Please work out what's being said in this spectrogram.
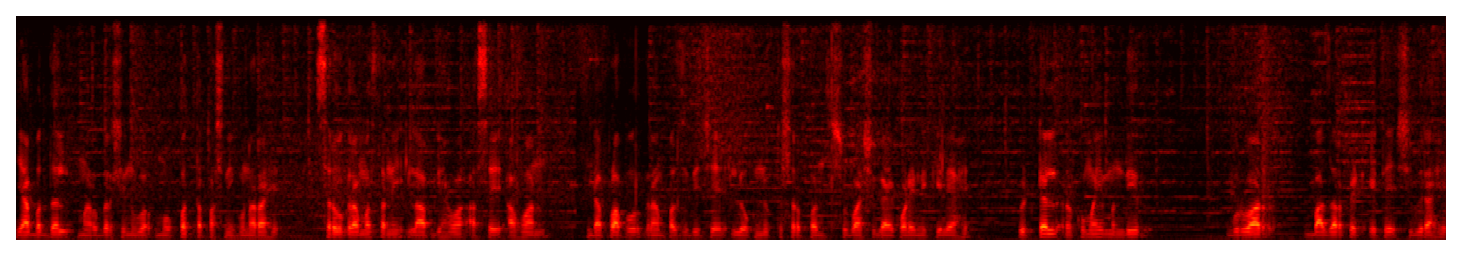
याबद्दल मार्गदर्शन व मोफत तपासणी होणार आहे. सर्व ग्रामस्थांनी लाभ घ्यावा असे आवाहन डपळापूर ग्रामपंचायतीचे लोकनियुक्त सरपंच सुभाष गायकवाड यांनी केले आहे. विठ्ठल रखुमाई मंदिर गुरुवार बाजारपेठ येथे शिबिर आहे.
